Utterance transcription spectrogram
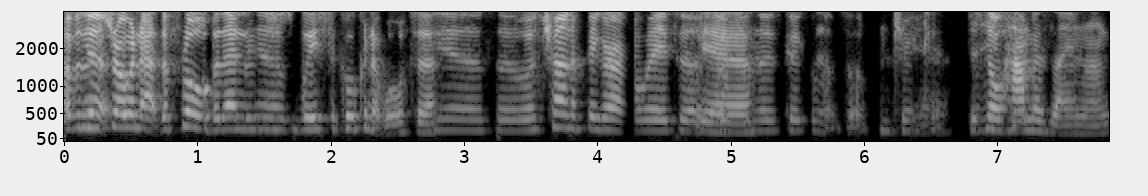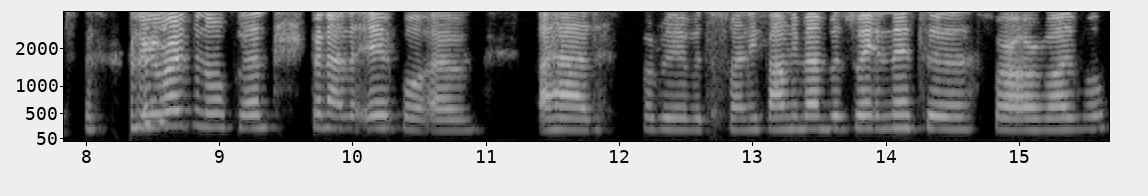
other than yeah. throwing it at the floor, but then yeah. just waste the coconut water. Yeah, so we're trying to figure out a way to yeah. open those coconuts up and drink it. There's no hammers lying around. we arrived in Auckland, going out of the airport. Um, I had probably over twenty family members waiting there to for our arrival,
